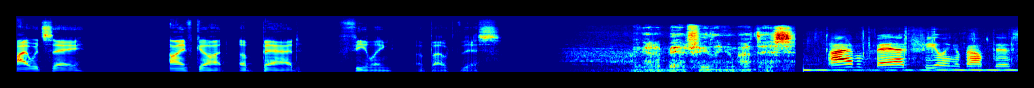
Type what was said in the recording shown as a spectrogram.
I would say I've got a bad feeling about this. I got a bad feeling about this. I have a bad feeling about this.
